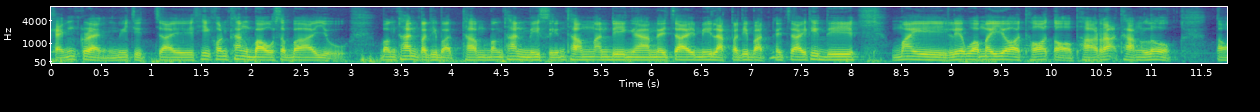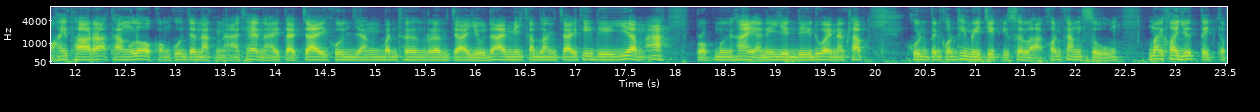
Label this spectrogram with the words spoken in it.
แข็งแกร่งมีจิตใจที่ค่อนข้างเบาสบายอยู่ บางท่านปฏิบัติธรรมบางท่านมีศีลธรรมอันดีงามในใจ มีหลักปฏิบัติในใจที่ดี ไม่เรียกว่าไม่ย่อท้อต่อภาระทางโลก ต่อให้ภาระทางโลกของคุณจะหนักหนาแค่ไหน แต่ใจคุณยังบันเทิงเริงใจอยู่ได้มีกำลังใจที่ดีเยี่ยมอะปรบมือให้อันนี้ยินดีด้วยนะครับ คุณเป็นคนที่มีจิตอิสระค่อนข้างสูง ไม่ค่อยยึดติดกับ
